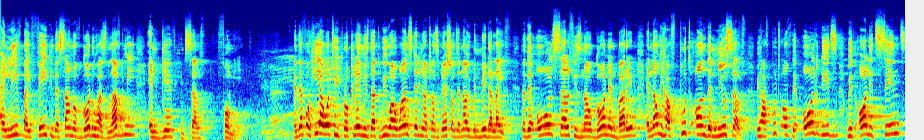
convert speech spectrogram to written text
I live by faith in the Son of God who has loved me and gave himself for me. And therefore, here what we proclaim is that we were once dead in our transgressions and now we've been made alive. That the old self is now gone and buried, and now we have put on the new self. We have put off the old deeds with all its sins,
